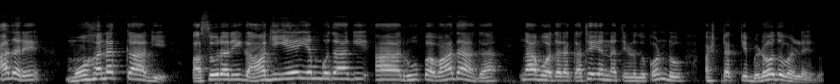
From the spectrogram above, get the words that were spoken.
ಆದರೆ ಮೋಹನಕ್ಕಾಗಿ, ಅಸುರರಿಗಾಗಿಯೇ ಎಂಬುದಾಗಿ ಆ ರೂಪವಾದಾಗ ನಾವು ಅದರ ಕಥೆಯನ್ನು ತಿಳಿದುಕೊಂಡು ಅಷ್ಟಕ್ಕೆ ಬಿಡೋದು ಒಳ್ಳೆಯದು.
